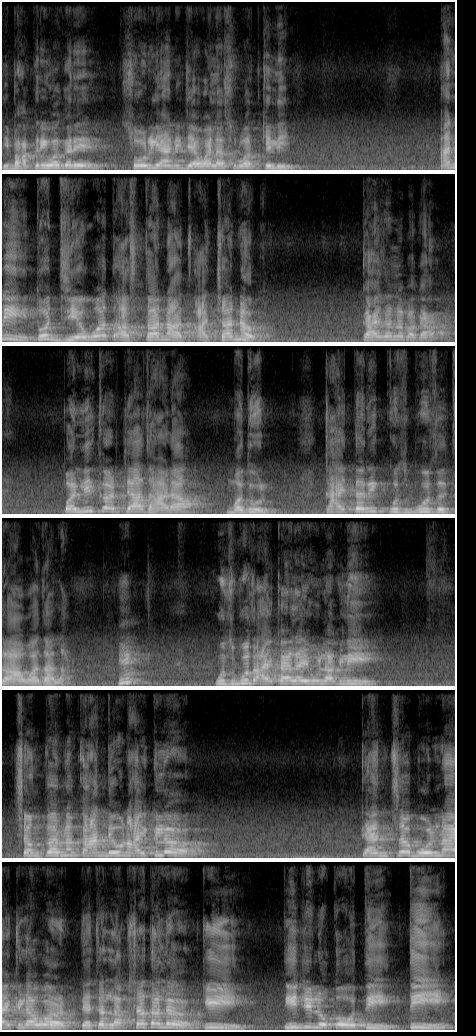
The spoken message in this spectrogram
ती भाकरी वगैरे सोडली आणि जेवायला सुरुवात केली. आणि तो जेवत असतानाच अचानक काय झालं बघा? पलीकडच्या झाडामधून काहीतरी कुजबुजचा आवाज आला. कुजबूज ऐकायला येऊ लागली. शंकरनं कान देऊन ऐकलं. त्यांचं बोलणं ऐकल्यावर त्याच्या लक्षात आलं की ती जी लोक होती ती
